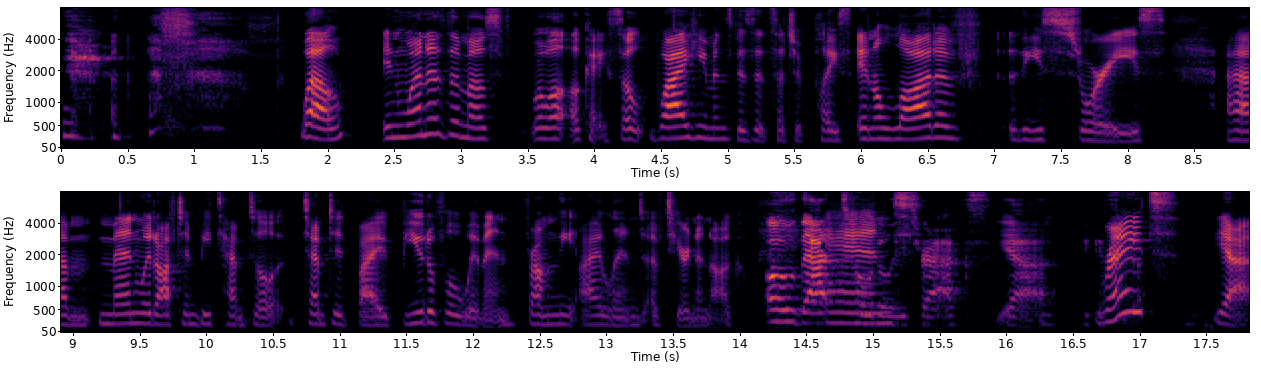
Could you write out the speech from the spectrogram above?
well, in one of the most well, okay, so why humans visit such a place in a lot of these stories, um, men would often be tempted tempted by beautiful women from the island of Tir na Oh, that and, totally tracks. Yeah. Right? Yeah.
